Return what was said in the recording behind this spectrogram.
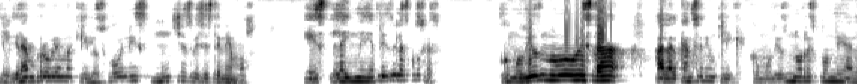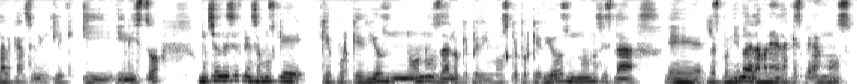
el gran problema que los jóvenes muchas veces tenemos es la inmediatez de las cosas. Como Dios no está al alcance de un clic, como Dios no responde al alcance de un clic y, y, listo, muchas veces pensamos que, que, porque Dios no nos da lo que pedimos, que porque Dios no nos está eh, respondiendo de la manera en la que esperamos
